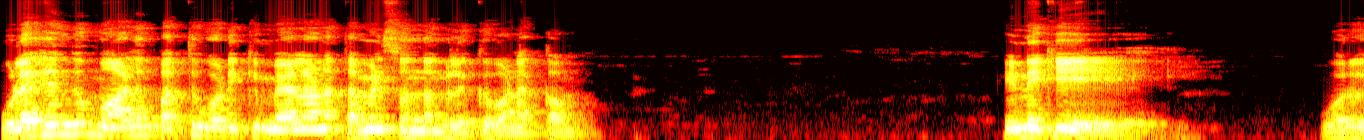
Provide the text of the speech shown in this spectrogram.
உலகெங்கும் வாழும் பத்து கோடிக்கும் மேலான தமிழ் சொந்தங்களுக்கு வணக்கம். இன்னைக்கு ஒரு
